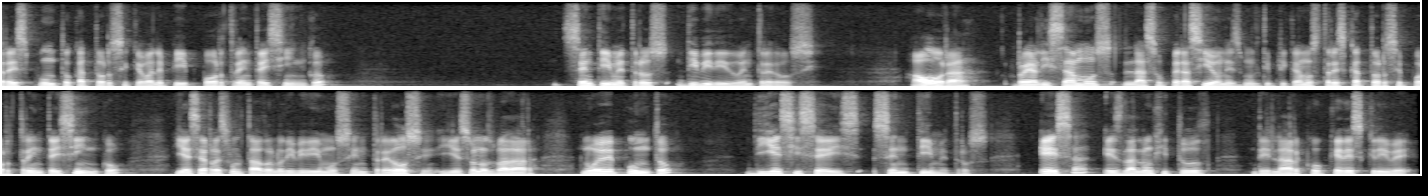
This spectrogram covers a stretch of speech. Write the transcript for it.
3.14 que vale pi por 35 centímetros dividido entre 12. Ahora realizamos las operaciones, multiplicamos 3.14 por 35 y ese resultado lo dividimos entre 12 y eso nos va a dar 9.16 centímetros. Esa es la longitud del arco que describe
